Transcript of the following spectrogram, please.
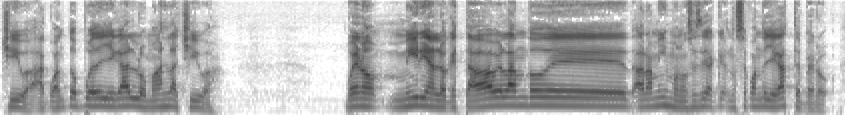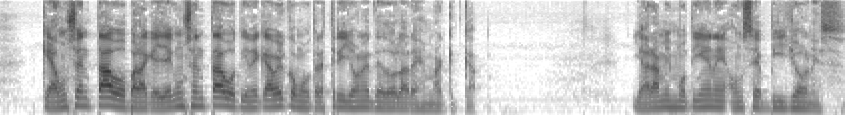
Chiva. ¿A cuánto puede llegar lo más la chiva? Bueno, Miriam, lo que estaba hablando de ahora mismo, no sé si no sé cuándo llegaste, pero que a un centavo, para que llegue un centavo, tiene que haber como 3 trillones de dólares en market cap. Y ahora mismo tiene 11 billones.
